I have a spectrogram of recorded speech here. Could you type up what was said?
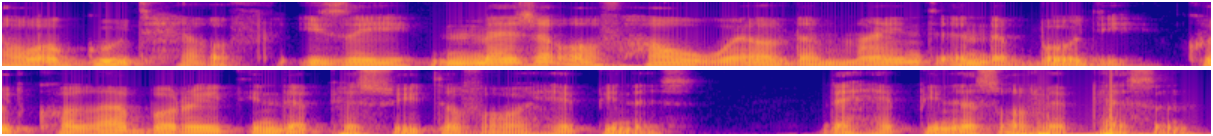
Our good health is a measure of how well the mind and the body could collaborate in the pursuit of our happiness, the happiness of a person.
